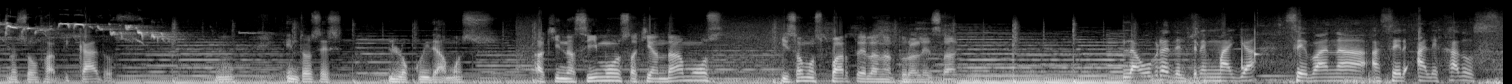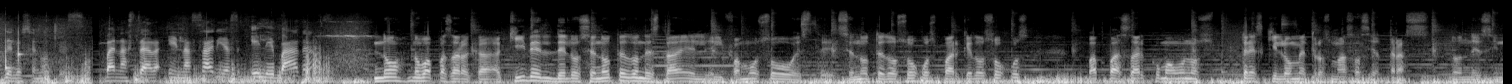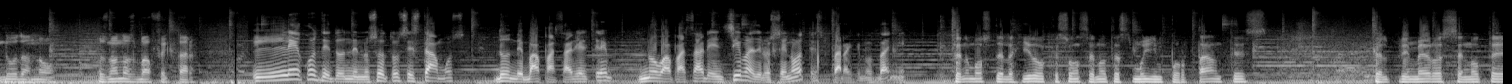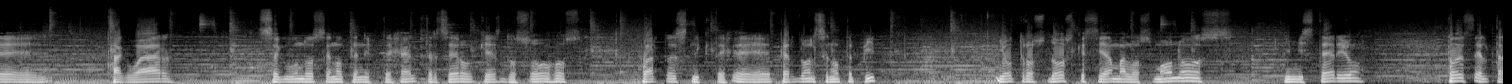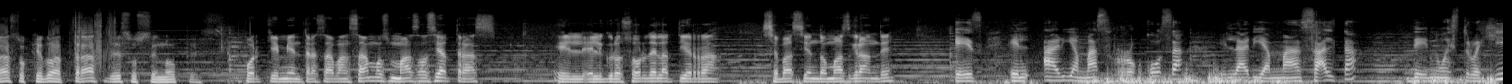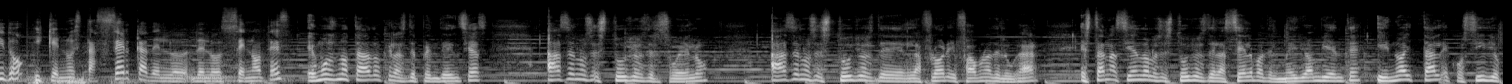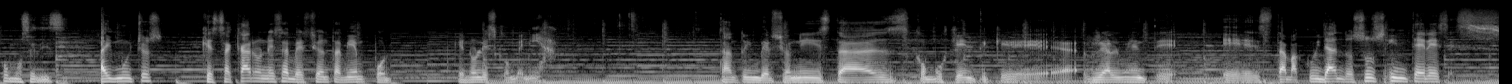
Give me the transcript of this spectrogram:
no son fabricados. Entonces lo cuidamos. Aquí nacimos, aquí andamos y somos parte de la naturaleza. La obra del tren Maya se van a hacer alejados de los cenotes, van a estar en las áreas elevadas no, no va a pasar acá. Aquí de, de los cenotes donde está el, famoso este, cenote Dos Ojos, Parque Dos Ojos, va a pasar como a unos 3 kilómetros más hacia atrás, donde sin duda no, pues no nos va a afectar. Lejos de donde nosotros estamos, donde va a pasar el tren, no va a pasar encima de los cenotes para que nos dañe. Tenemos de elegido que son cenotes muy importantes. El primero es cenote Jaguar, segundo cenote Nictejal, tercero que es Dos Ojos, cuarto es eh, perdón, el cenote Pit y otros dos que se llaman Los Monos y Misterio. Entonces el trazo quedó atrás de esos cenotes. Porque mientras avanzamos más hacia atrás, el, el grosor de la tierra se va haciendo más grande. Es el área más rocosa, el área más alta de nuestro ejido y que no está cerca de, lo, de los cenotes. Hemos notado que las dependencias hacen los estudios del suelo, hacen los estudios de la flora y fauna del lugar, están haciendo los estudios de la selva del medio ambiente y no hay tal ecocidio como se dice. Hay muchos que sacaron esa versión también porque no les convenía. Tanto inversionistas como gente que realmente estaba cuidando sus intereses.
